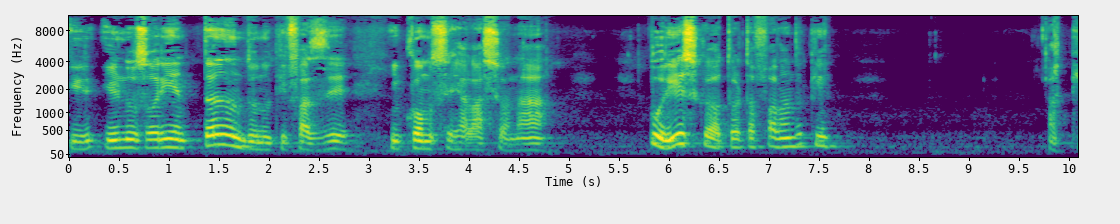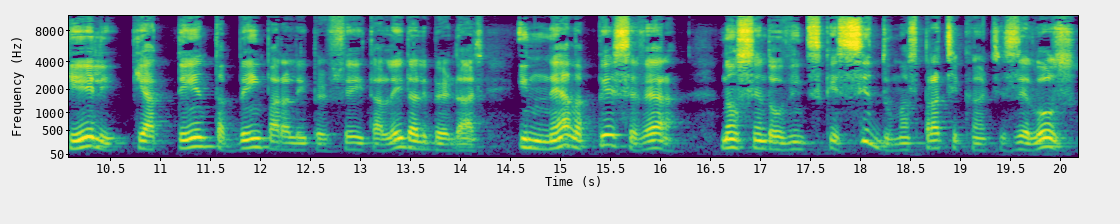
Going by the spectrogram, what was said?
ir, ir nos orientando no que fazer, em como se relacionar. Por isso que o autor está falando aqui. Aquele que atenta bem para a lei perfeita, a lei da liberdade, e nela persevera, não sendo ouvinte esquecido, mas praticante zeloso,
